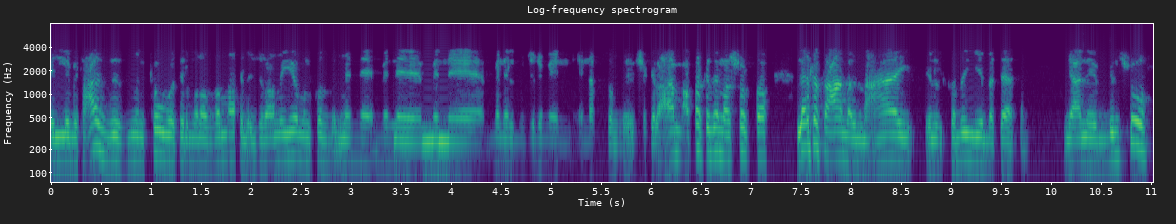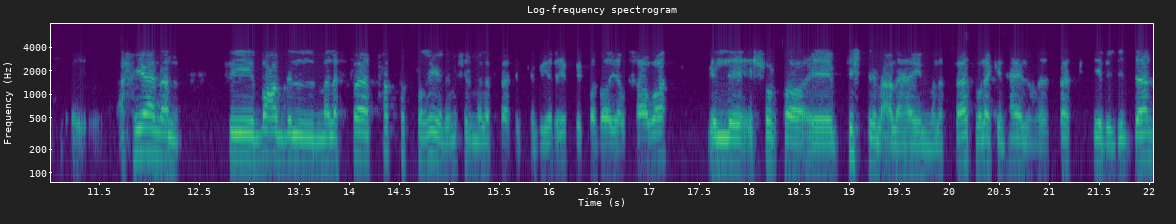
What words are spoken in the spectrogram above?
اللي بتعزز من قوة المنظمات الإجرامية ومن من من من من المجرمين نفسهم بشكل عام. أعتقد إن الشرطة لا تتعامل مع هاي القضية بتاتا. يعني بنشوف أحيانا في بعض الملفات حتى الصغيرة مش الملفات الكبيرة في قضايا الخاوة اللي الشرطة آه، بتشتغل على هاي الملفات ولكن هاي الملفات كثيرة جدا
